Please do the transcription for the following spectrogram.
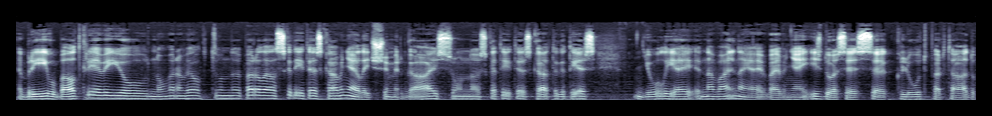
brīvu Baltkrieviju, nu, varam vilkt un paralēli skatīties, kā viņai līdz šim ir gājis, un skatīties, kā tagad ies Jūlijai Navaļnajai, vai viņai izdosies kļūt par tādu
